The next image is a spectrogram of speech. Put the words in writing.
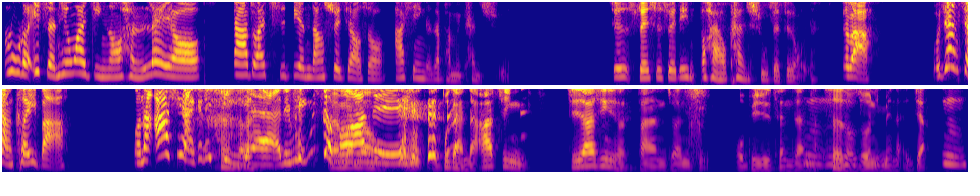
录了一整天外景哦，很累哦。大家都在吃便当睡觉的时候，阿信一个人在旁边看书，就是随时随地都还要看书的这种人，对吧？我这样讲可以吧？我拿阿信来跟你比耶，你凭 什么啊你？我我不敢的。阿信其实阿信反而很专情，我必须称赞他。射手座里面来讲，嗯。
